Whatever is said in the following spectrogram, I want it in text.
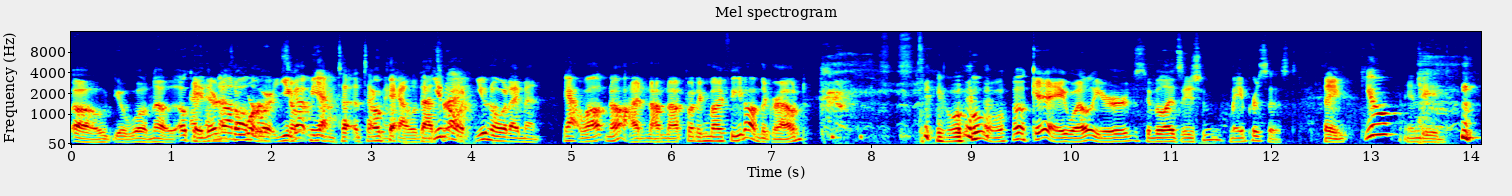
Oh, yeah, well, no. Okay, And- they're and not that's a all the word, words. You so, got me yeah. on t- a Okay, technicality. that's you know right. what? You know what I meant. Yeah, well, no, I, I'm not putting my feet on the ground. Oh, okay, well, your civilization may persist. Thank you. Indeed.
